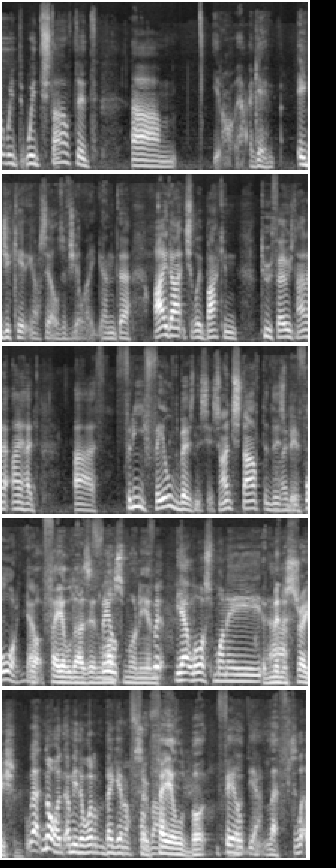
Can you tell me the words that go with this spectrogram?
So we'd, we'd started, um, you know, again, educating ourselves, if you like. And uh, I'd actually, back in 2000, I, I had uh, three failed businesses. I'd started this I before. Yeah. What failed as in Failed- lost money and yeah, lost money. uh, administration. well, no, I mean, they weren't big enough so for that. failed, but Failed, but yeah. left Le-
